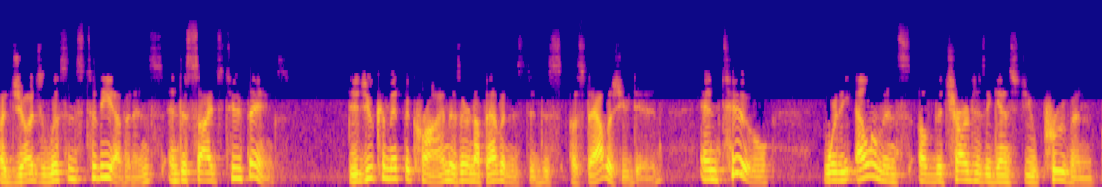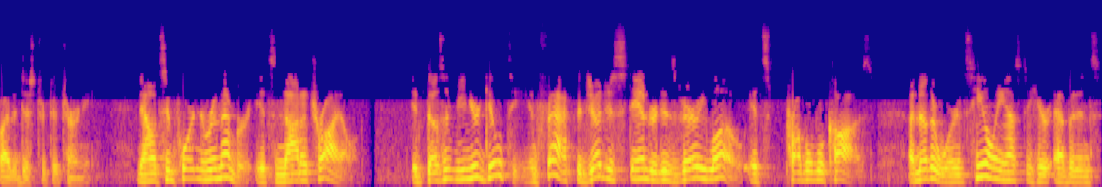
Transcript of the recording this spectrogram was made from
A judge listens to the evidence and decides two things. Did you commit the crime? Is there enough evidence to dis- establish you did? And two, were the elements of the charges against you proven by the district attorney? Now, it's important to remember it's not a trial. It doesn't mean you're guilty. In fact, the judge's standard is very low. It's probable cause. In other words, he only has to hear evidence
